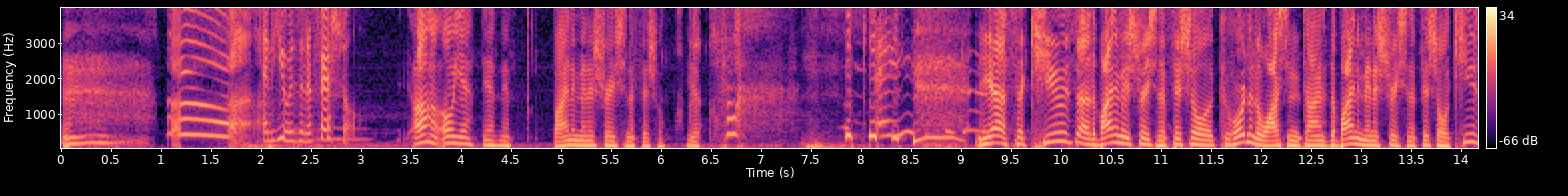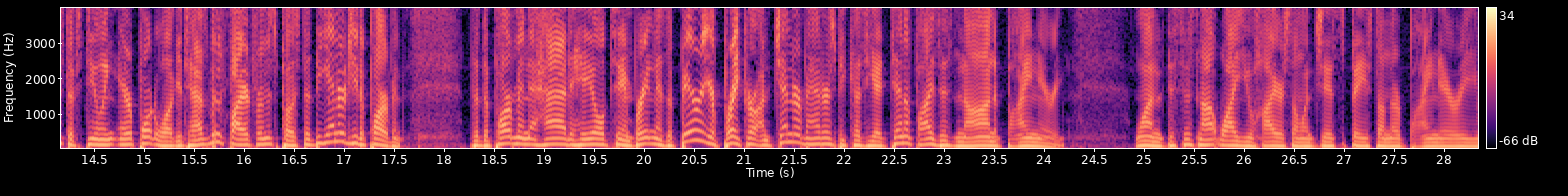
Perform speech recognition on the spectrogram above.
Uh, and he was an official. Oh, oh yeah, yeah, yeah. Biden administration official. Yep. okay. yes, accused uh, the Biden administration official, according to the Washington Times, the Biden administration official accused of stealing airport luggage has been fired from his post at the Energy Department. The department had hailed Sam Brinton as a barrier breaker on gender matters because he identifies as non-binary. One, this is not why you hire someone just based on their binary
